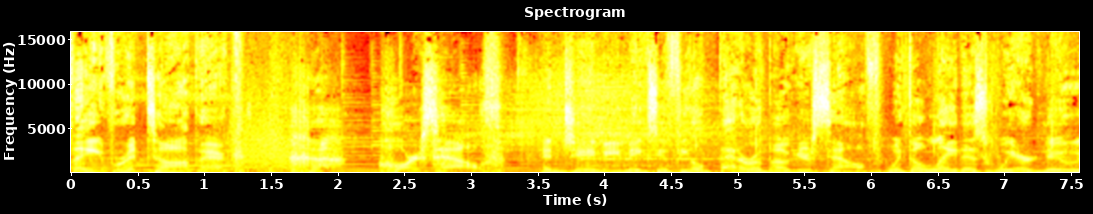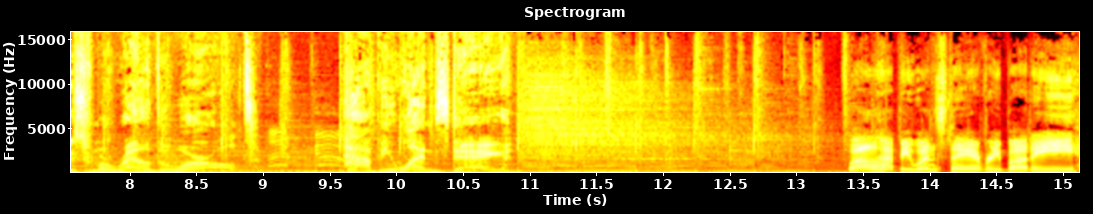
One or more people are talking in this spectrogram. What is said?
favorite topic horse health. And Jamie makes you feel better about yourself with the latest weird news from around the world. Happy Wednesday! Well, happy Wednesday, everybody.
